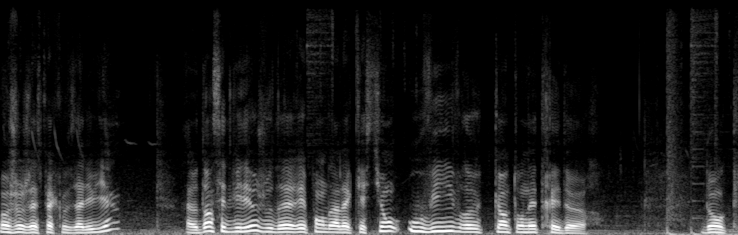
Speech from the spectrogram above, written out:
Bonjour, j'espère que vous allez bien. Alors dans cette vidéo, je voudrais répondre à la question « Où vivre quand on est trader ?» Donc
